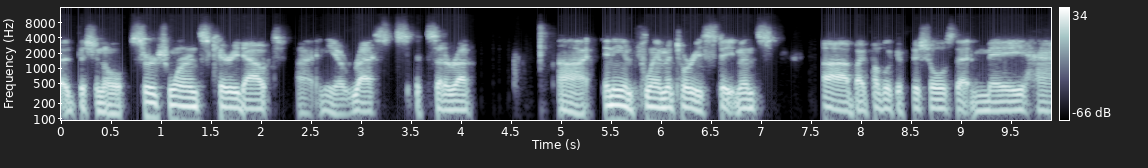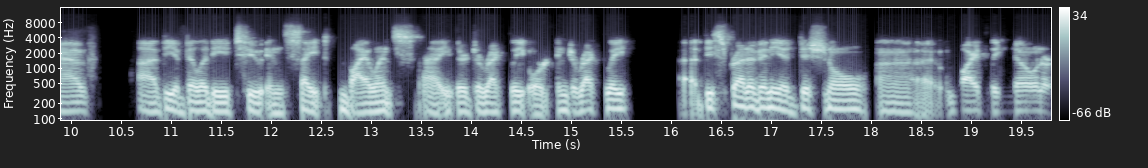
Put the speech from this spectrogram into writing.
additional search warrants carried out, any arrests, etc. any inflammatory statements by public officials that may have the ability to incite violence, either directly or indirectly uh, the spread of any additional uh, widely known or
